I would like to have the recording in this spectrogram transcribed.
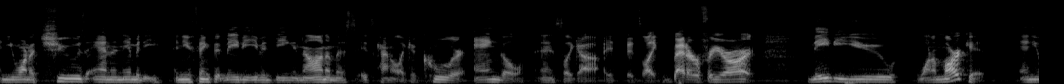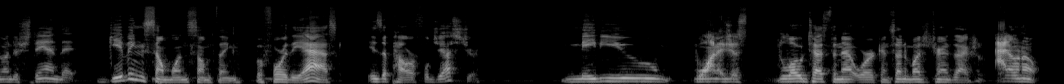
and you want to choose anonymity and you think that maybe even being anonymous, it's kind of like a cooler angle and it's like, a, it's, it's like better for your art. Maybe you want to market and you understand that giving someone something before they ask is a powerful gesture. Maybe you want to just load test the network and send a bunch of transactions. I don't know.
